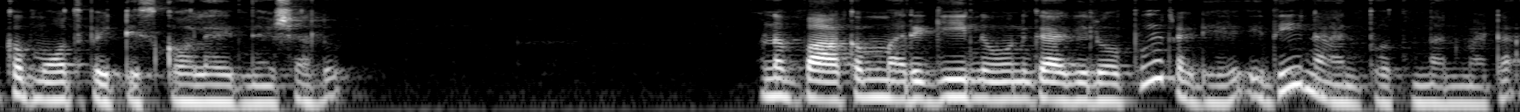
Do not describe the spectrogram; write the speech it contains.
ఒక మూత పెట్టేసుకోవాలి ఐదు నిమిషాలు. మన పాకం మరిగి నూనె కాగిలోపు రెడీ ఇది నానిపోతుంది అనమాట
